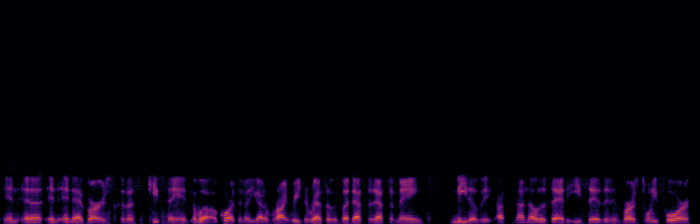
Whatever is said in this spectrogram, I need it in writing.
in uh, in in that verse because I keep saying. Well, of course, I know you got to write read the rest of it, but that's the, that's the main meat of it. I, I noticed that he says it in verse twenty four,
